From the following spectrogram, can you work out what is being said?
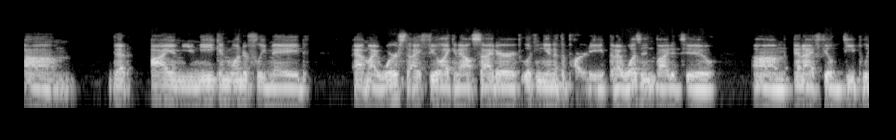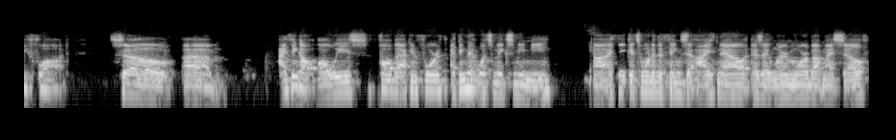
um, that I am unique and wonderfully made. At my worst, I feel like an outsider looking in at the party that I wasn't invited to, um, and I feel deeply flawed. So um, I think I'll always fall back and forth. I think that what makes me me. Yeah. Uh, I think it's one of the things that I now, as I learn more about myself,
